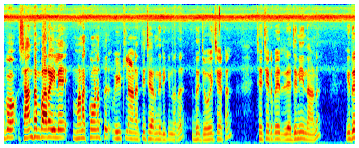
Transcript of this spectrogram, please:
ഞാനിപ്പോൾ ശാന്തമ്പാറയിലെ മണക്കോണത്ത് വീട്ടിലാണ് എത്തിച്ചേർന്നിരിക്കുന്നത്. ഇത് ജോയി ചേട്ടൻ ചേച്ചിയുടെ പേര് രജനി എന്നാണ്. ഇത്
